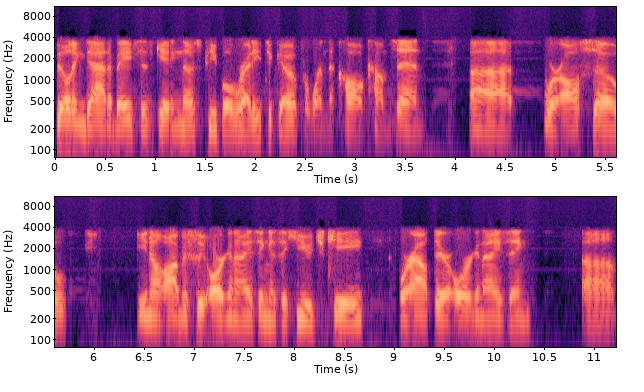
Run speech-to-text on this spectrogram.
Building databases, getting those people ready to go for when the call comes in. Uh, we're also, you know, obviously organizing is a huge key. We're out there organizing uh,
